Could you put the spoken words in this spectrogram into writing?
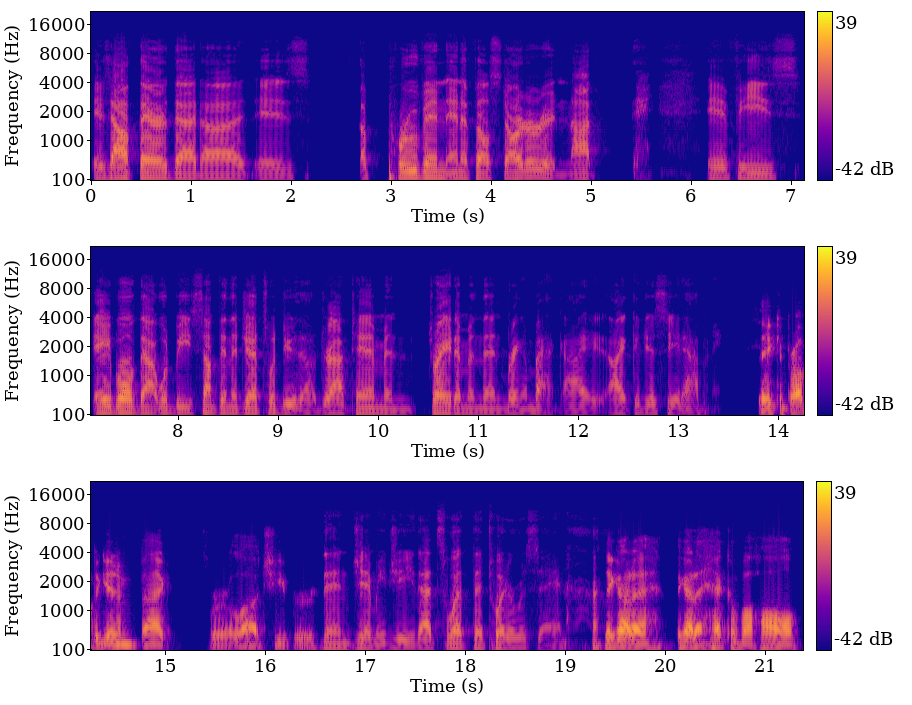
is out there that uh, is a proven NFL starter and not if he's able, that would be something the Jets would do though. Draft him and trade him and then bring him back. I I could just see it happening. They could probably get him back for a lot cheaper than Jimmy G. That's what the Twitter was saying. they got a they got a heck of a haul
